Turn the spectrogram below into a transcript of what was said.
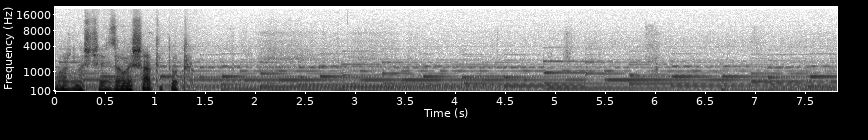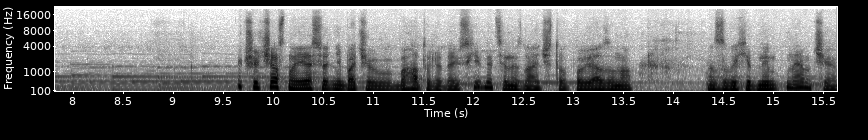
Можна щось залишати тут. Якщо чесно, я сьогодні бачив багато людей в східниці, не знаю, чи то пов'язано з вихідним днем, чи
